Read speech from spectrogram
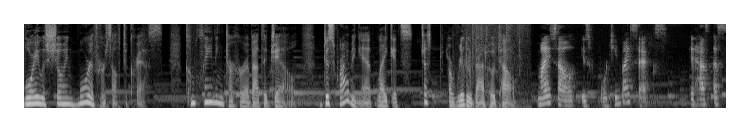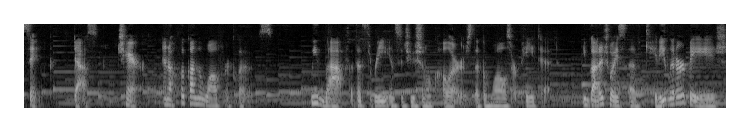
Lori was showing more of herself to Kris, complaining to her about the jail, describing it like it's just a really bad hotel. My cell is 14 by 6. It has a sink, desk, chair, and a hook on the wall for clothes. We laugh at the three institutional colors that the walls are painted. You've got a choice of kitty litter beige,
